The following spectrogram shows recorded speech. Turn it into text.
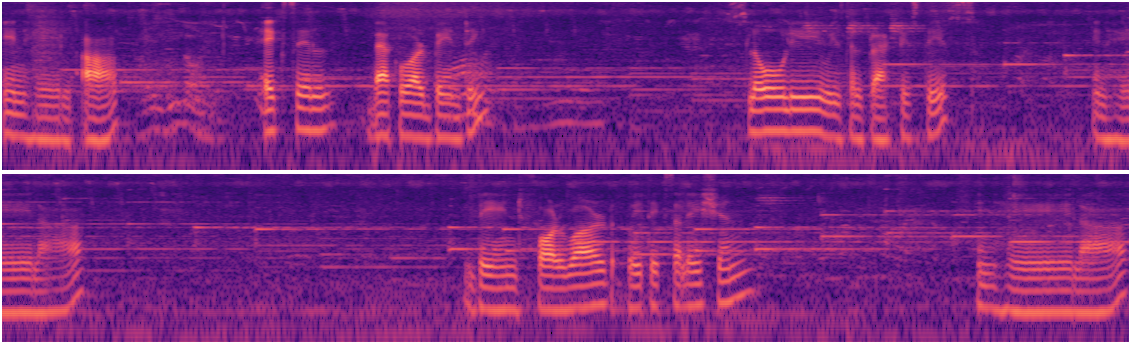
Inhale up. Exhale backward bending slowly we shall practice this. Inhale up bend forward with exhalation. Inhale up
